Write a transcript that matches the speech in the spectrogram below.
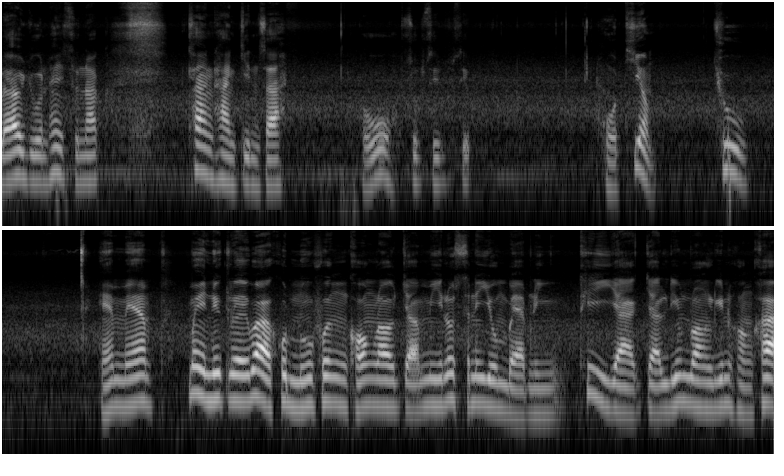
แล้วโยนให้สุนัขข้างทางกินซะโอ้ซุบซิบซิบโหดเที่ยม ชูแฮมแมมไม่นึกเลยว่าคุณหนูเฟิงของเราจะมีรสนิยมแบบนี้ ที่อยากจะลิ้มลองลิ้นของข้า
